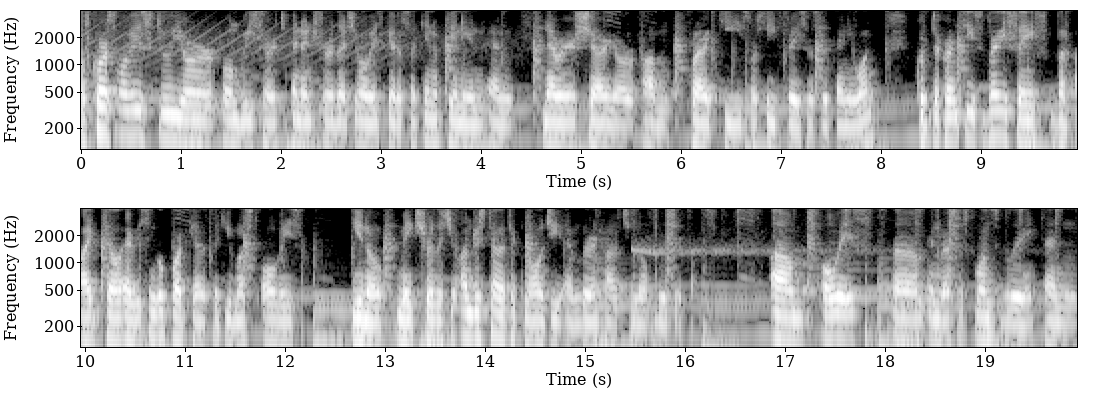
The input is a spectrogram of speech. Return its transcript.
of course, always do your own research and ensure that you always get a second opinion and never share your um, private keys or seed phrases with anyone. Cryptocurrency is very safe, but I tell every single podcast that you must always, you know, make sure that you understand the technology and learn how to not lose your funds. Um, always um, invest responsibly, and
